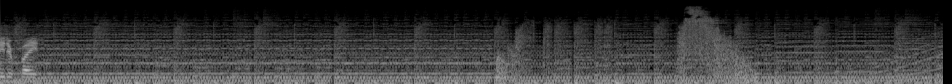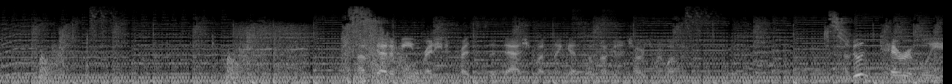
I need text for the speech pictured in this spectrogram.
Fight. I've got to be ready to press the dash button, I guess. I'm not going to charge my weapon. I'm doing terribly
